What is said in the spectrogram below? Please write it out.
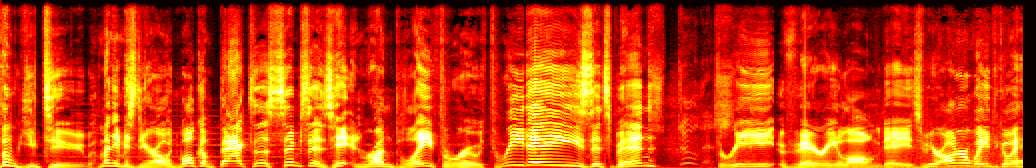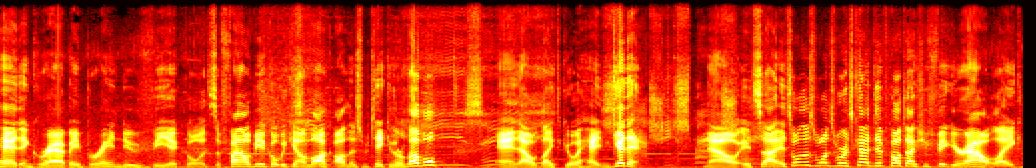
Hello YouTube, my name is Nero and welcome back to the Simpsons Hit and Run playthrough. Three days it's been. Three very long days. We are on our way to go ahead and grab a brand new vehicle. It's the final vehicle we can unlock on this particular level, and I would like to go ahead and get it. Now, it's uh, it's one of those ones where it's kind of difficult to actually figure out, like,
